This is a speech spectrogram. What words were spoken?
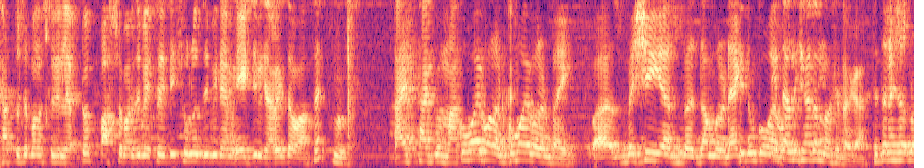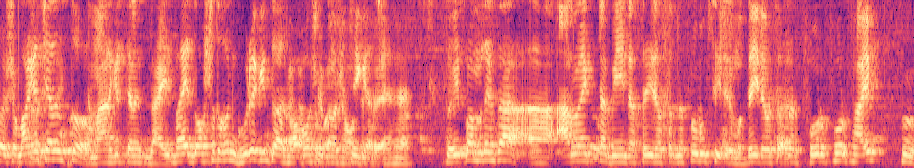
সাতশো পঞ্চাশ সিরিজের ল্যাপটপ পাঁচশো বারো জিবি এসএসডি ষোলো GB RAM eight GB graphics দেওয়া আছে। প্রাইস থাকবে মাত্র কমায় বলেন কমায় বলেন ভাই। বেশি দাম বলেন একদম হাজার নশো টাকা। তেতাল্লিশ হাজার নয়শো মার্কেট চ্যালেঞ্জ তো? মার্কেট চ্যালেঞ্জ প্রাইস ভাই দশটা দোকান ঘুরে কিন্তু আসবে অবশ্যই কোনো সমস্যা ঠিক আছে হ্যাঁ। তো এরপর আমাদের কাছে আরও একটা বেন্ড আছে এটা হচ্ছে আপনার প্রবুক সিটের মধ্যে এটা হচ্ছে আপনার ফোর ফোর ফাইভ হুম।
